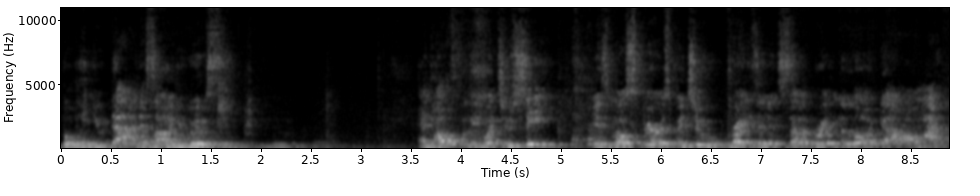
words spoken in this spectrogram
But when you die, that's all you will see. And hopefully, what you see is most spirits with you praising and celebrating the Lord God Almighty.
